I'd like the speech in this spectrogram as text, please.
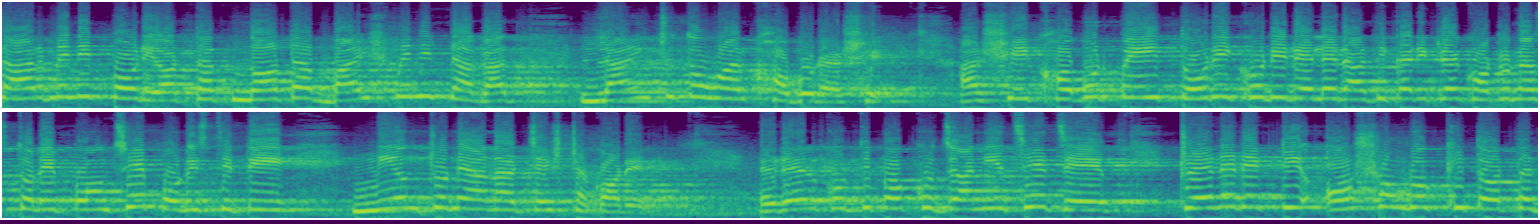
চার মিনিট পরে, অর্থাৎ নটা বাইশ মিনিট নাগাদ, লাইনচ্যুত হওয়ার খবর আসে। আর সেই খবর পেয়েই তড়িঘড়ি রেলের আধিকারিকরা ঘটনাস্থলে পৌঁছে পরিস্থিতি নিয়ন্ত্রণে আনার চেষ্টা করেন। রেল কর্তৃপক্ষ জানিয়েছে যে ট্রেনের একটি অসংরক্ষিত অর্থাৎ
